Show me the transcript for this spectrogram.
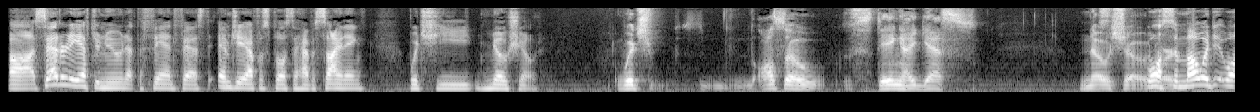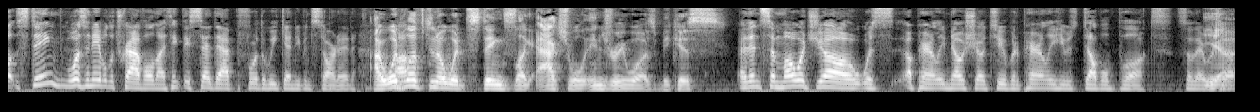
Uh, Saturday afternoon at the Fan Fest, MJF was supposed to have a signing, which he no showed. Which also Sting, I guess, no show. Well, or- Samoa did, well Sting wasn't able to travel, and I think they said that before the weekend even started. I uh, would love to know what Sting's like actual injury was because And then Samoa Joe was apparently no show too, but apparently he was double booked. So there was yeah. a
